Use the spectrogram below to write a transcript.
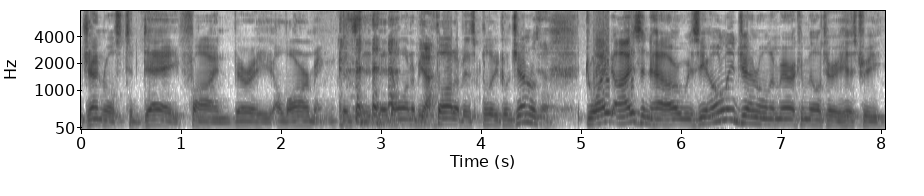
generals today find very alarming because they, they don't want to be Yeah. thought of as political generals. Dwight Eisenhower was the only general in American military history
